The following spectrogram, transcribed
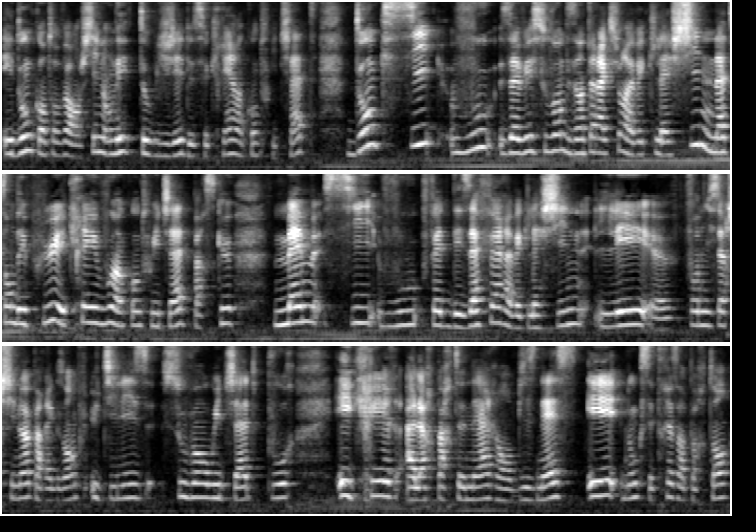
et donc quand on va en Chine, on est obligé de se créer un compte WeChat. Donc si vous avez souvent des interactions avec la Chine, n'attendez plus et créez-vous un compte WeChat parce que même si vous faites des affaires avec la Chine, les euh, fournisseurs chinois par exemple utilisent souvent WeChat pour écrire à leurs partenaires en business. Et donc c'est très important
